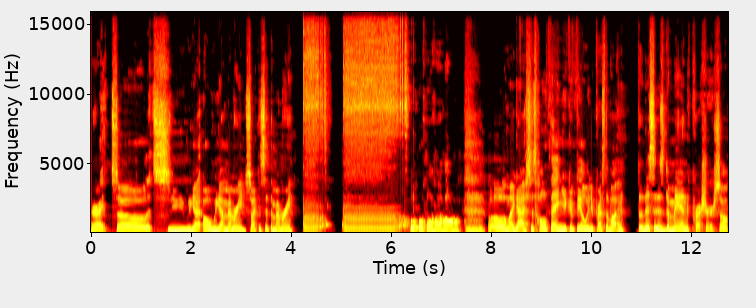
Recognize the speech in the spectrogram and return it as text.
All right, so let's see. We got oh, we got memory, so I can set the memory. oh my gosh, this whole thing you can feel when you press the button. So this is demand pressure. So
